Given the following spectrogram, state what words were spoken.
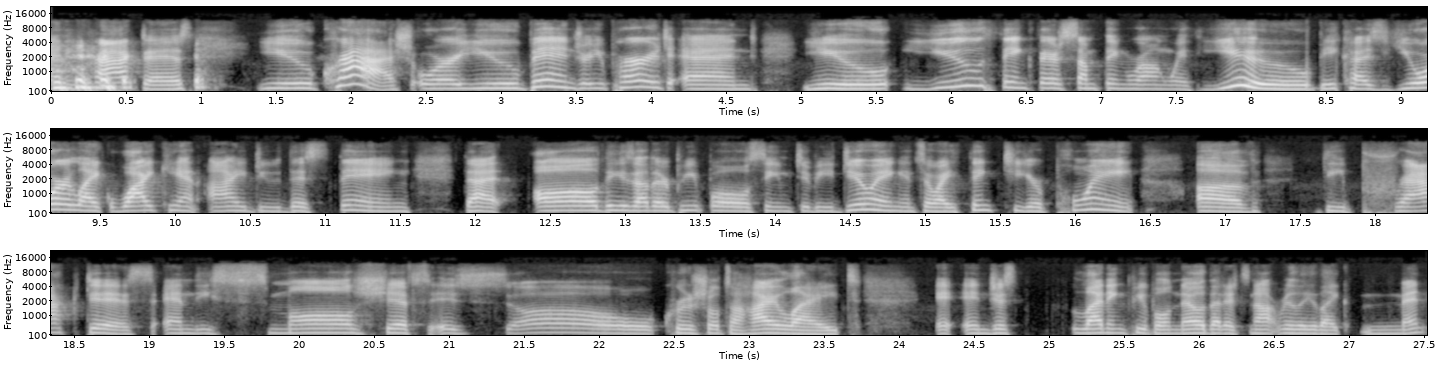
any practice you crash or you binge or you purge and you you think there's something wrong with you because you're like why can't i do this thing that all these other people seem to be doing? And so i think to your point of the practice and the small shifts is so crucial to highlight and just letting people know that it's not really like meant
